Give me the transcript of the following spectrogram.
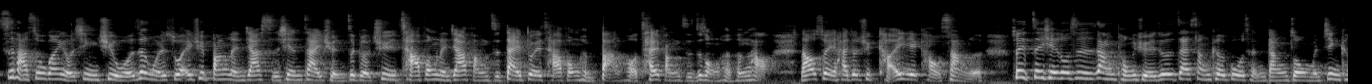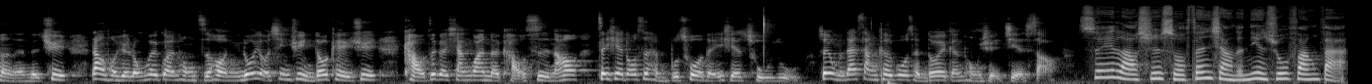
司法事务官有兴趣。我认为说，哎，去帮人家实现债权，这个去查封人家房子，带队查封很棒哦，拆房子这种很很好。然后所以他就去考，也考上了。所以这些都是让同学就是在上课过程当中，我们尽可能的去让同学融会贯通之后，你如果有兴趣，你都可以去考这个相关的考试。然后这些都是很不错的一些出入。所以我们。在上课过程都会跟同学介绍，所以老师所分享的念书方法，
